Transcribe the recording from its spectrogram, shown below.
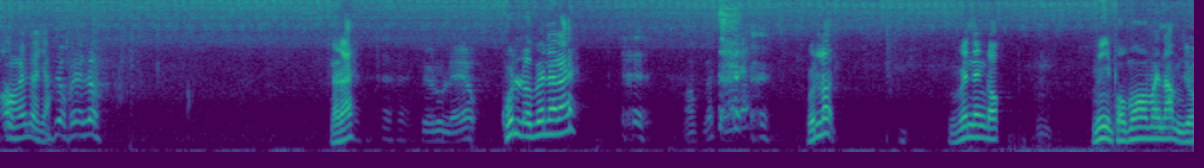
เอาให้เลยจ้ะเดี๋ยวไปเลยนะได้เจอรู้แล้วคุดเลยเป็นอะไรเอาแล้วคุดเลยเป็นยังดอก มีผมมอไม่นำอยู่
